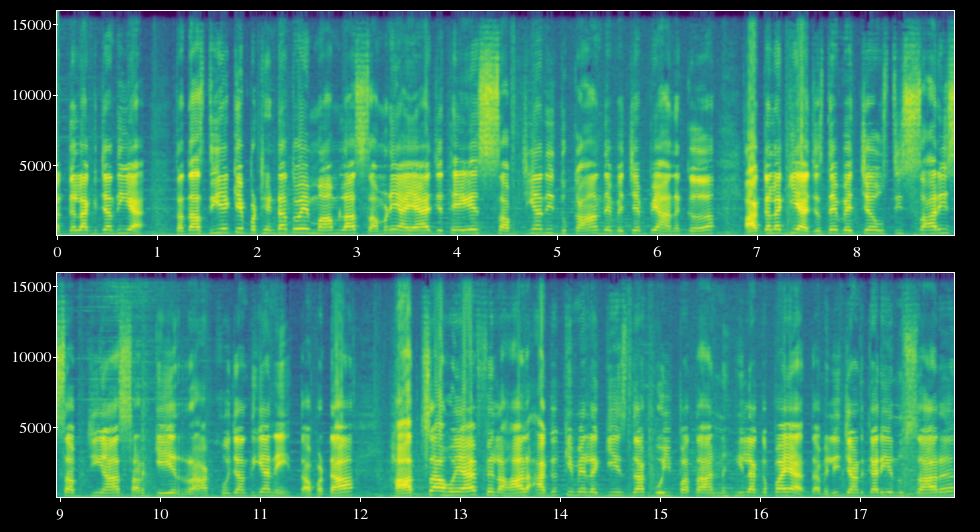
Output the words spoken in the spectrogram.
ਅੱਗ ਲੱਗ ਜਾਂਦੀ ਹੈ। ਤਾਂ ਦੱਸ ਦਈਏ ਕਿ ਬਠਿੰਡਾ ਤੋਂ ਇਹ ਮਾਮਲਾ ਸਾਹਮਣੇ ਆਇਆ ਹੈ, ਜਿੱਥੇ ਇਹ ਸਬਜ਼ੀਆਂ ਦੀ ਦੁਕਾਨ ਦੇ ਵਿੱਚ ਭਿਆਨਕ ਅੱਗ ਲੱਗੀ ਹੈ, ਜਿਸ ਦੇ ਵਿੱਚ ਉਸਦੀ ਸਾਰੀ ਸਬਜ਼ੀਆਂ ਸੜ ਕੇ ਰਾਖ ਹੋ ਜਾਂਦੀਆਂ ਨੇ। ਤਾਂ ਵੱਡਾ ਹਾਦਸਾ ਹੋਇਆ ਫਿਲਹਾਲ ਅੱਗ ਕਿਵੇਂ ਲੱਗੀ, ਇਸ ਦਾ ਕੋਈ ਪਤਾ ਨਹੀਂ ਲੱਗ ਪਾਇਆ। ਤਾਂ ਮਿਲੀ ਜਾਣਕਾਰੀ ਅਨੁਸਾਰ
